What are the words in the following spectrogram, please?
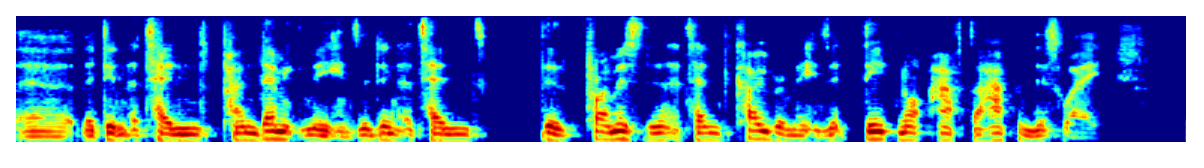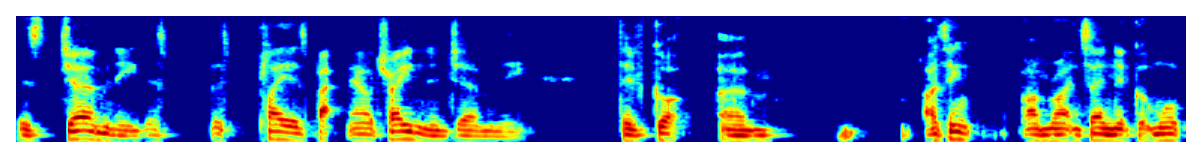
Uh, they didn't attend pandemic meetings. They didn't attend the prime minister didn't attend Cobra meetings. It did not have to happen this way. There's Germany. There's there's players back now training in Germany. They've got. Um, I think I'm right in saying they've got more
